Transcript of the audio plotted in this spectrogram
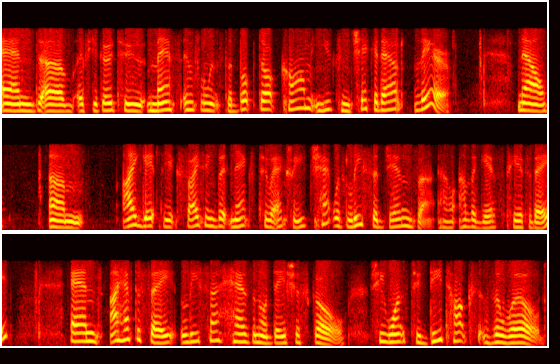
and um, if you go to massinfluencethebook.com, you can check it out there. Now, um, I get the exciting bit next to actually chat with Lisa Jendza, our other guest here today. And I have to say, Lisa has an audacious goal. She wants to detox the world.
